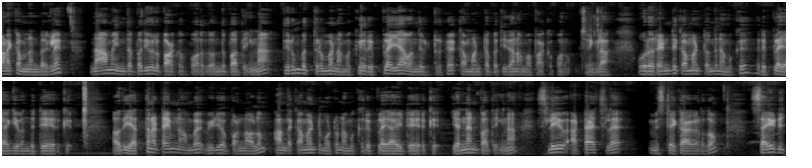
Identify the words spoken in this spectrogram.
வணக்கம் நண்பர்களே. நாம் இந்த பதிவில் பார்க்க போகிறது வந்து பார்த்திங்கன்னா திரும்ப திரும்ப நமக்கு ரிப்ளையாக வந்துகிட்டு இருக்க கமெண்ட்டை பற்றி தான் நம்ம பார்க்க போகிறோம் சரிங்களா? ஒரு ரெண்டு கமெண்ட் வந்து நமக்கு ரிப்ளை ஆகி வந்துகிட்டே இருக்குது அது எத்தனை டைம் நாம் வீடியோ பண்ணாலும் அந்த கமெண்ட் மட்டும் நமக்கு ரிப்ளை ஆகிட்டே இருக்குது என்னன்னு பார்த்தீங்கன்னா ஸ்லீவ் அட்டாச்சில் மிஸ்டேக் ஆகிறதும் சைடு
